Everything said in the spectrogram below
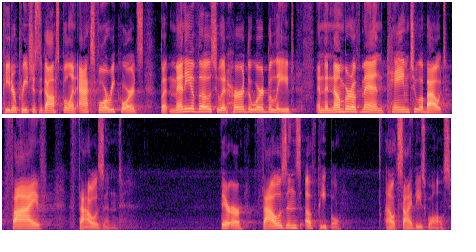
Peter preaches the gospel, and Acts 4 records, But many of those who had heard the word believed, and the number of men came to about 5,000. There are thousands of people outside these walls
